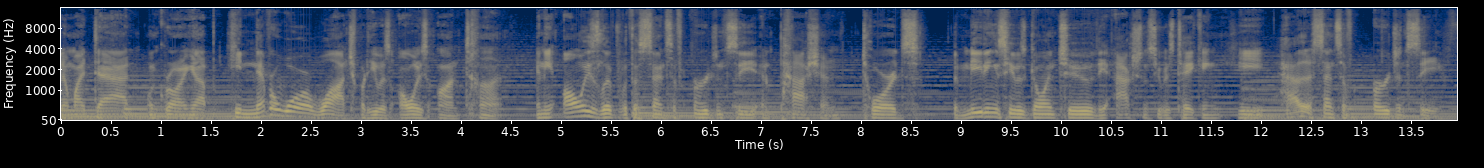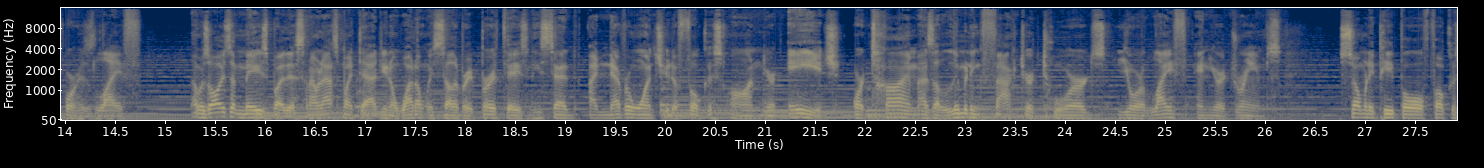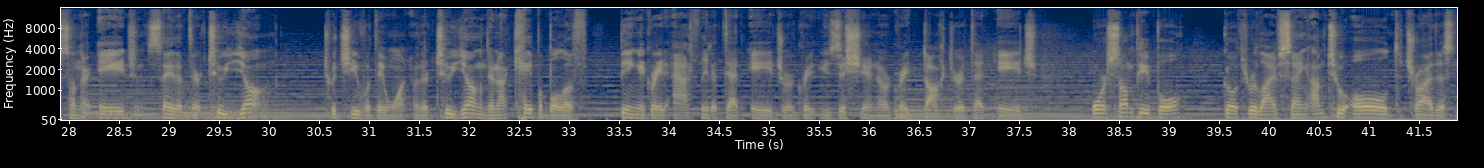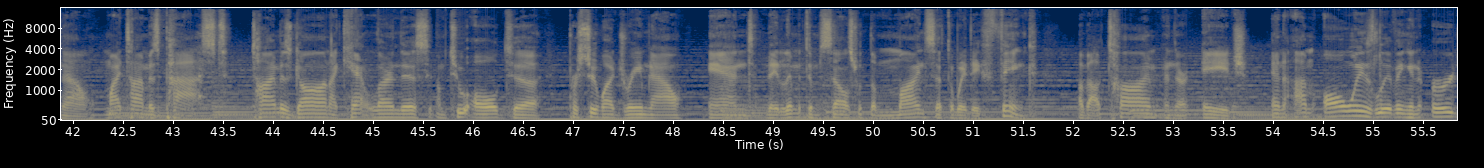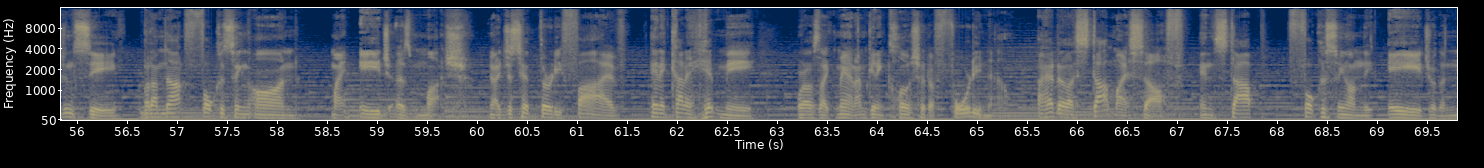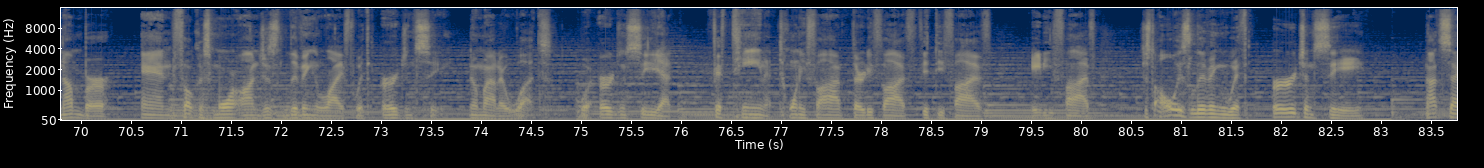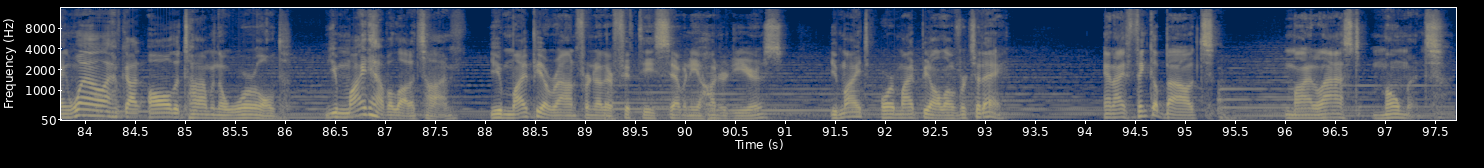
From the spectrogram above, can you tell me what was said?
You know, my dad, when growing up, he never wore a watch, but he was always on time. And he always lived with a sense of urgency and passion towards the meetings he was going to, the actions he was taking. He had a sense of urgency for his life. I was always amazed by this, and I would ask my dad, you know, why don't we celebrate birthdays? And he said, I never want you to focus on your age or time as a limiting factor towards your life and your dreams. So many people focus on their age and say that they're too young to achieve what they want, or they're too young, they're not capable of being a great athlete at that age, or a great musician, or a great doctor at that age. Or some people go through life saying, I'm too old to try this now. My time is past. Time is gone. I can't learn this. I'm too old to pursue my dream now. And they limit themselves with the mindset, the way they think about time and their age. And I'm always living in urgency, but I'm not focusing on my age as much. I just hit 35 and it kind of hit me where I was like, man, I'm getting closer to 40 now. I had to stop myself and stop focusing on the age or the number and focus more on just living life with urgency, no matter what. What urgency at 15, at 25, 35, 55, 85 just always living with urgency, not saying, well, I've got all the time in the world. You might have a lot of time. You might be around for another 50, 70, 100 years. You might, or it might be all over today. And I think about my last moment.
